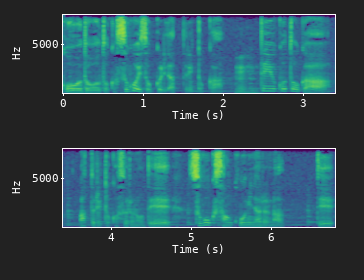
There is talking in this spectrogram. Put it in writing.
行動とかすごいそっくりだったりとかっていうことがあったりとかするのですごく参考になるなって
